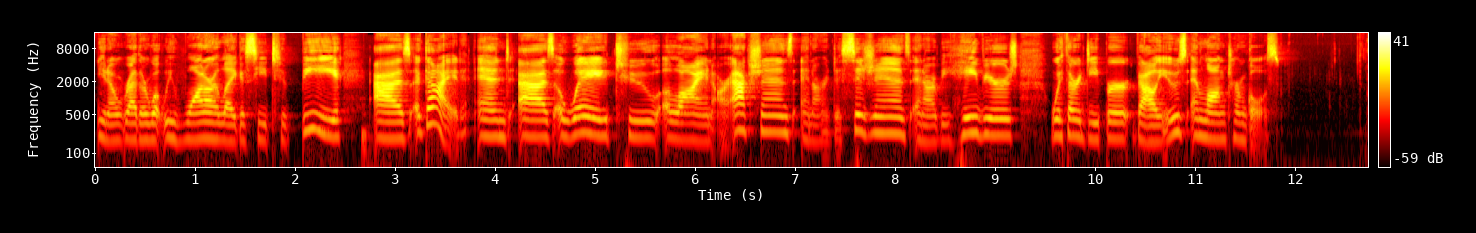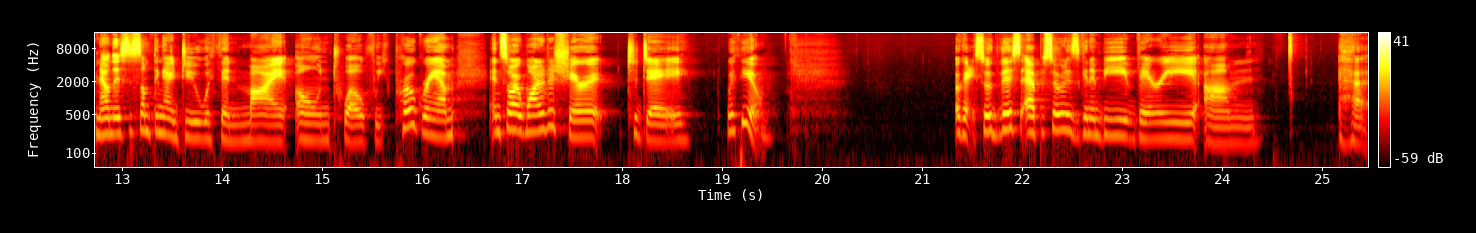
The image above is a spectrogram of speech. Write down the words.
you know rather what we want our legacy to be as a guide and as a way to align our actions and our decisions and our behaviors with our deeper values and long-term goals. Now this is something i do within my own 12 week program and so i wanted to share it today with you. Okay so this episode is going to be very um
